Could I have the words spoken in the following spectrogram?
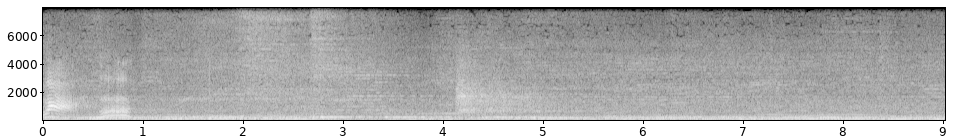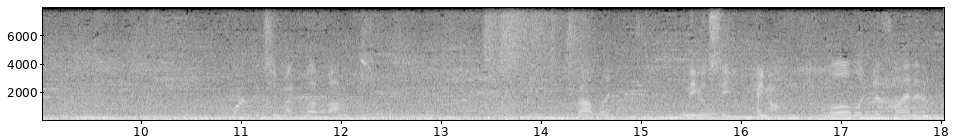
La. I wonder if it's in my glove box. Probably. Go see. Hang on. We'll look this way then.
